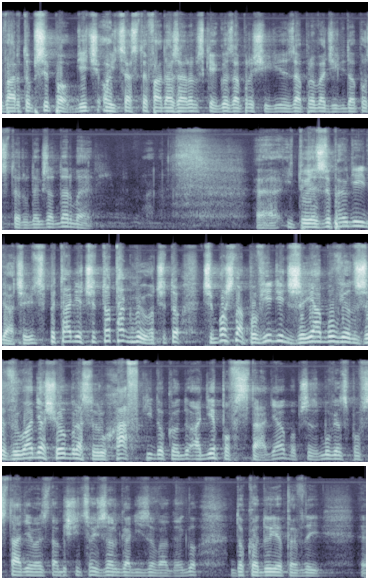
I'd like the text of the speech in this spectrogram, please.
warto przypomnieć, ojca Stefana Żaromskiego zaprosili, zaprowadzili na posterunek żandarmerii. E, I tu jest zupełnie inaczej. Więc pytanie, czy to tak było? Czy, to, czy można powiedzieć, że ja mówiąc, że wyłania się obraz ruchawki, a nie powstania, bo przez mówiąc powstanie mając na myśli coś zorganizowanego, dokonuję pewnej, e,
